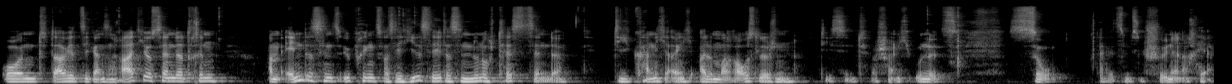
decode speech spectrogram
Und da habe ich jetzt die ganzen Radiosender drin. Am Ende sind es übrigens, was ihr hier seht, das sind nur noch Testsender. Die kann ich eigentlich alle mal rauslöschen. Die sind wahrscheinlich unnütz. So, da wird es ein bisschen schöner nachher.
